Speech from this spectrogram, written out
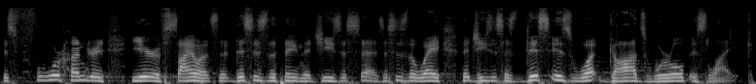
this 400 year of silence, that this is the thing that Jesus says. This is the way that Jesus says, this is what God's world is like.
